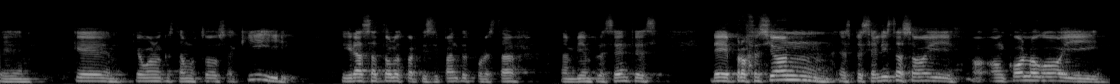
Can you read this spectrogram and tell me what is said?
eh, qué, bueno que estamos todos aquí y, gracias a todos los participantes por estar también presentes. De profesión especialista soy oncólogo y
